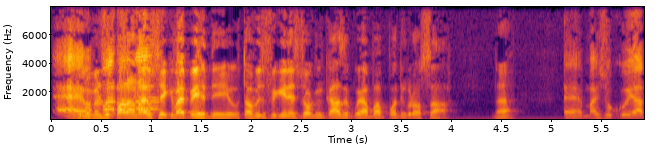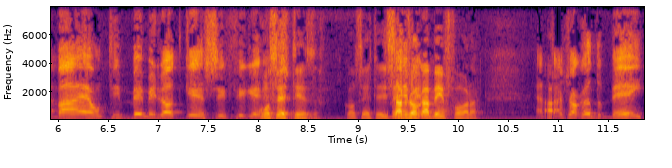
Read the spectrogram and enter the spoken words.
É, Pelo menos o Paraná eu sei que vai perder. Eu- Talvez o Figueirense jogue em casa, o Cuiabá pode engrossar, né? É, mas o Cuiabá é um time bem melhor do que esse Figueirense. Com certeza, com certeza. E Bem sabe jogar melhor. bem fora. É, tá jogando bem.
